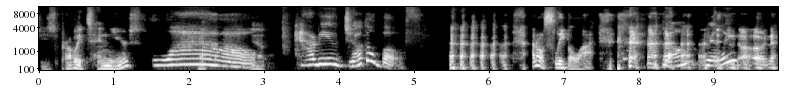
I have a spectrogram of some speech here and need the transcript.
geez probably 10 years Wow. Yeah. How do you juggle both? I don't sleep a lot. don't? Really? No, no.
